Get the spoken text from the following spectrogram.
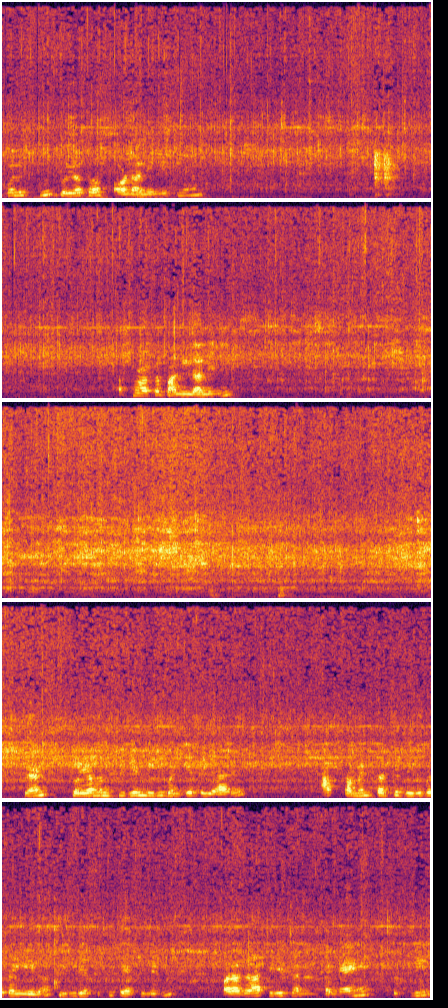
वन स्पून सोया सॉस और डालेंगे इसमें हम। थोड़ा सा पानी डालेंगे। फ्रेंड सोया मंचूरियन मेरी बनके तैयार है। आप कमेंट करके ज़रूर बताइएगा, मेरी रेसिपी कैसी लगी। और अगर आप मेरे चैनल पर नए हैं तो प्लीज़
